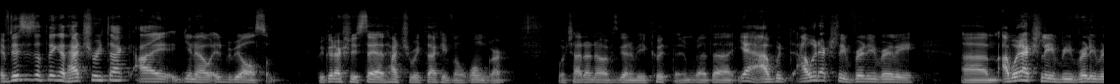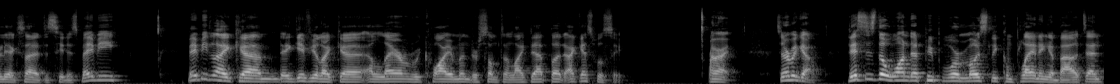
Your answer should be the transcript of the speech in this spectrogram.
If this is a thing at Hatchery Tech, I, you know, it would be awesome. We could actually stay at Hatchery Tech even longer which I don't know if it's going to be a good thing. But uh, yeah, I would I would actually really really um, I would actually be really really excited to see this. Maybe maybe like um, they give you like a, a Lair requirement or something like that. But I guess we'll see. All right, so there we go. This is the one that people were mostly complaining about, and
